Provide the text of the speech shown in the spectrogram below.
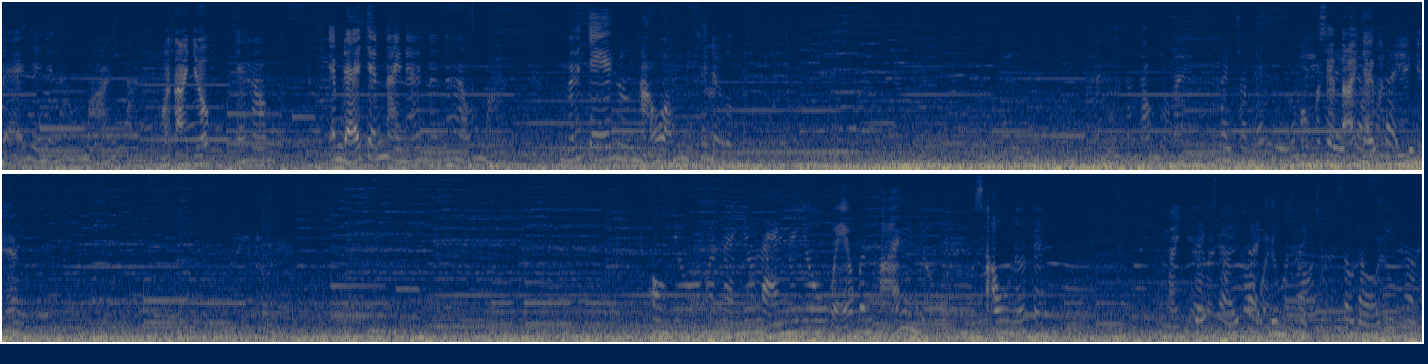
Để vậy thì nó không mỏi ta Hỏi tay chưa? dạ không. Em để trên này nè nên nó không mỏi. Mà nó che gương hậu ổng đi thấy đường xe tải chạy bên kia Bình kìa. Thành. vô bên này vô làng đi vô quẹo bên phải vô sâu nữa kìa mấy giờ là trái chỉ có tại bên Thạch, sau đó đi thẳng.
